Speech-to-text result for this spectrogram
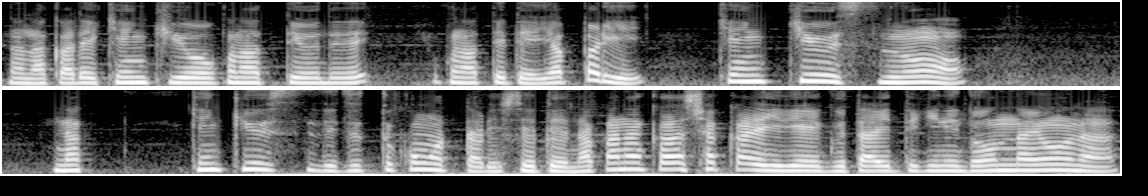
の中で研究を行っている行っててやっぱり研究室のな研究室でずっとこもったりしててなかなか社会で具体的にどんなような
